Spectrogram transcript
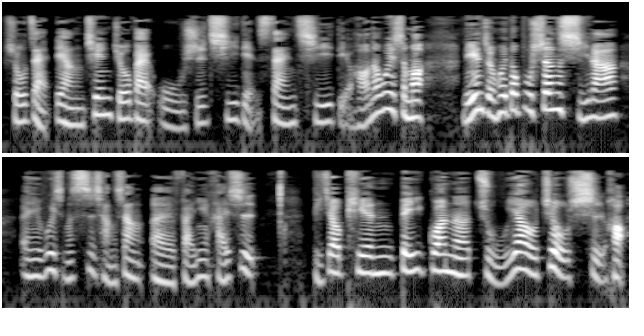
收在两千九百五十七点三七点。好，那为什么联准会都不升息啦？哎，为什么市场上呃反应还是比较偏悲观呢？主要就是哈，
